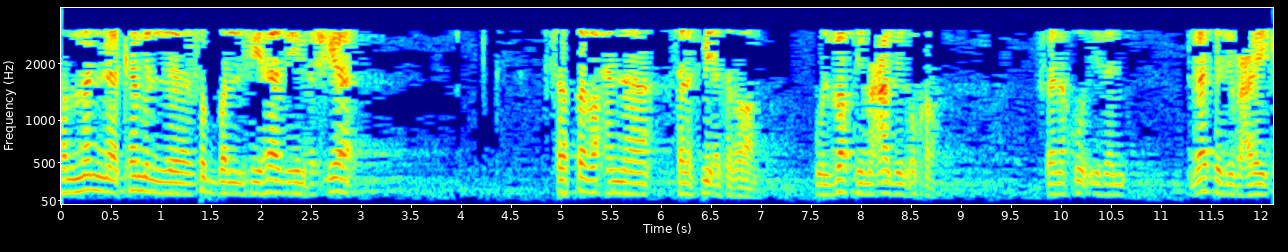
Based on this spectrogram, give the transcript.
خمنا كم الفضة في هذه الأشياء فاتضح أنها 300 غرام والباقي معادن أخرى فنقول إذا لا تجب عليك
